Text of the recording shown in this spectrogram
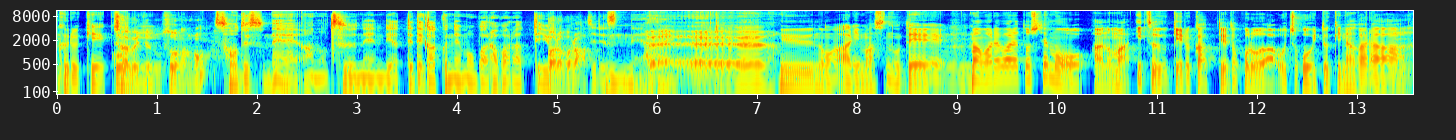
くる傾向サーベージェンにトそうなの？そうですね。あの、通年でやってて、学年もバラバラっていうバラバラ。感じですね。はいへえ。いうのはありますので、うん。まあ、我々としてもあの、まあ、いつ受けるかっていうところはちょっと置いときながら、うん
